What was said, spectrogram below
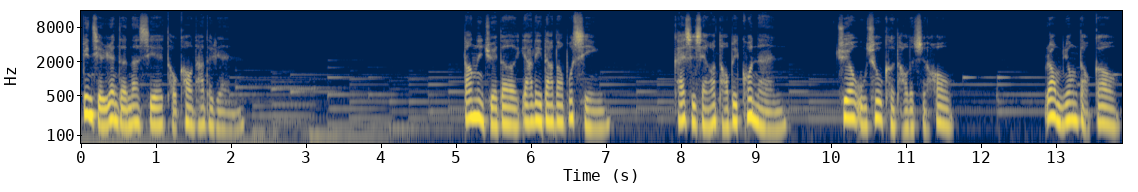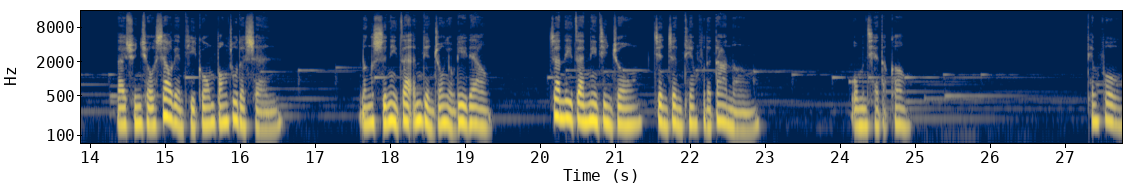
并且认得那些投靠他的人。当你觉得压力大到不行，开始想要逃避困难，却又无处可逃的时候，让我们用祷告来寻求笑脸提供帮助的神，能使你在恩典中有力量，站立在逆境中见证天赋的大能。我们且祷告：天赋，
